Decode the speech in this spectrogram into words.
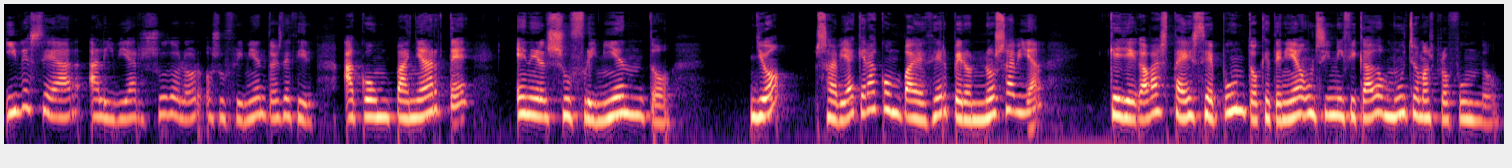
y desear aliviar su dolor o sufrimiento, es decir, acompañarte en el sufrimiento. Yo sabía que era compadecer, pero no sabía que llegaba hasta ese punto, que tenía un significado mucho más profundo.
